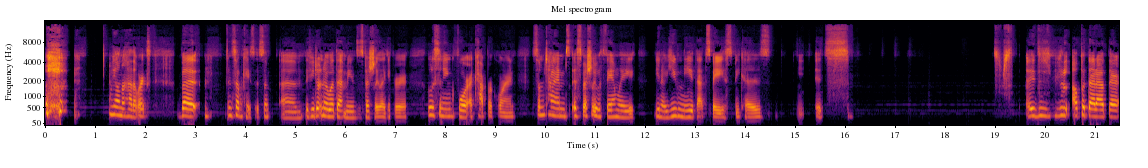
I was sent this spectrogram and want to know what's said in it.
we all know how that works. But in some cases, some, um, if you don't know what that means, especially like if you're listening for a Capricorn, sometimes, especially with family, you know, you need that space because it's I'll put that out there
